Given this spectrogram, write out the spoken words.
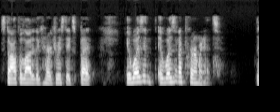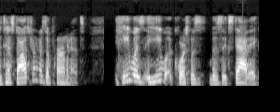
stop a lot of the characteristics but it wasn't it wasn't a permanent the testosterone is a permanent he was he of course was was ecstatic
